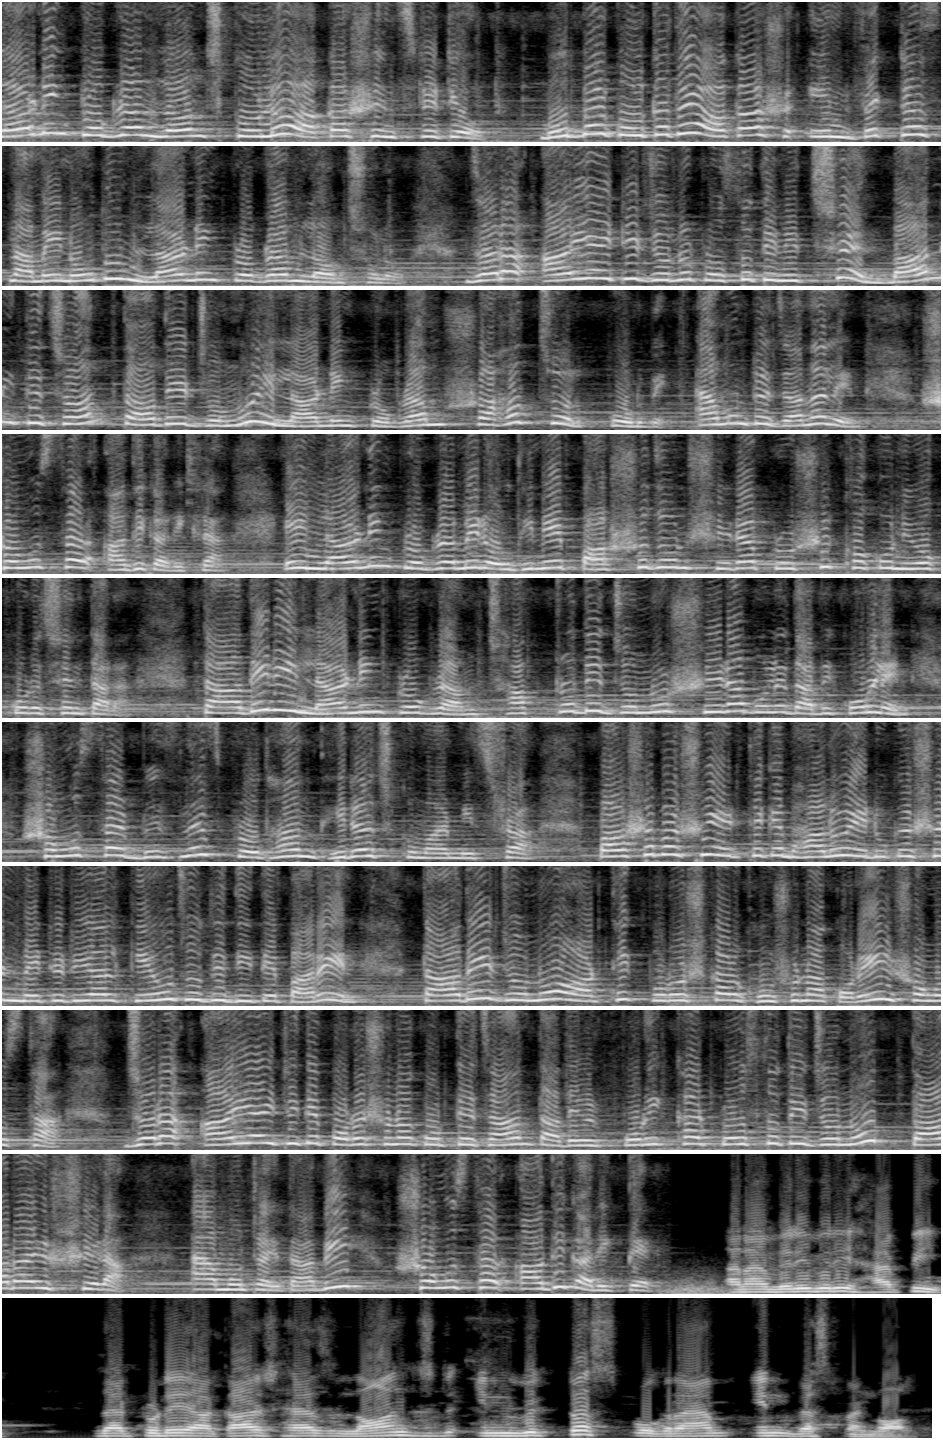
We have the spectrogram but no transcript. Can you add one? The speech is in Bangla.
লার্নিং প্রোগ্রাম লঞ্চ করল আকাশ ইনস্টিটিউট বুধবার কলকাতায় আকাশ ইনভেক্টাস নামে নতুন লার্নিং প্রোগ্রাম লঞ্চ হলো। যারা আইআইটির জন্য প্রস্তুতি নিচ্ছেন বা নিতে চান, তাদের জন্য এই লার্নিং প্রোগ্রাম সাহায্য করবে, এমনটা জানালেন সংস্থার আধিকারিকরা। এই লার্নিং প্রোগ্রামের অধীনে পাঁচশো জন সেরা প্রশিক্ষকও নিয়োগ করেছেন তারা। তাদের এই লার্নিং প্রোগ্রাম ছাত্রদের জন্য সেরা বলে দাবি করলেন সংস্থার বিজনেস প্রধান ধীরজ কুমার মিশ্রা। পাশাপাশি এর থেকে ভালো এডুকেশন মেটেরিয়াল কেউ যদি দিতে পারেন, তাদের জন্য আর্থিক পুরস্কার ঘোষণা করে এই সংস্থা যারা আইআইটিতে পড়াশোনা করতে চান তাদের পরীক্ষার প্রস্তুতির জন্য তারাই সেরা এমনটাই দাবি সংস্থার আধিকারিকদের and I'm very very happy that today Akash has launched Invictus program in West Bengal.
